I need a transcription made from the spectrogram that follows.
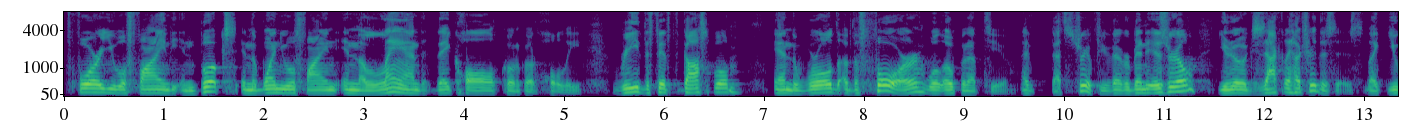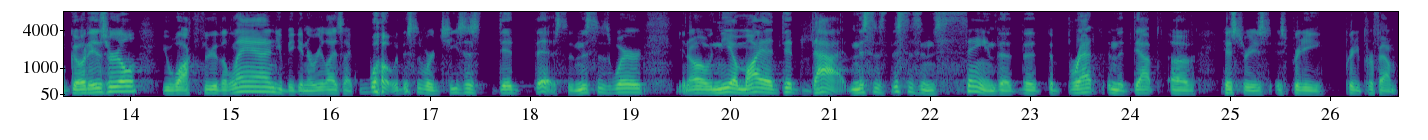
Four you will find in books, and the one you will find in the land they call quote unquote holy. Read the fifth Gospel, and the world of the four will open up to you. And that's true. If you've ever been to Israel, you know exactly how true this is. Like you go to Israel, you walk through the land, you begin to realize, like, whoa, this is where Jesus did this, and this is where you know Nehemiah did that, and this is this is insane. The the the breadth and the depth of history is, is pretty pretty profound.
